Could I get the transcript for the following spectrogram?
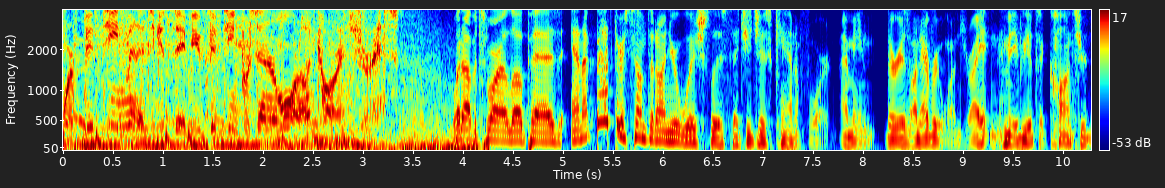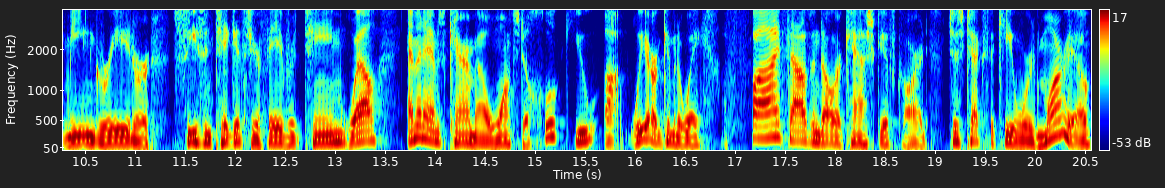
where 15 minutes could save you 15% or more on car insurance. What up? It's Mario Lopez, and I bet there's something on your wish list that you just can't afford. I mean, there is on everyone's, right? Maybe it's a concert meet and greet or season tickets to your favorite team. Well, M&M's Caramel wants to hook you up. We are giving away a $5,000 cash gift card. Just text the keyword Mario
